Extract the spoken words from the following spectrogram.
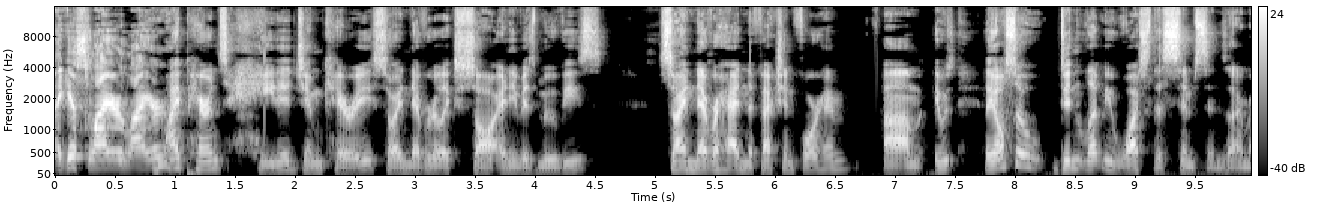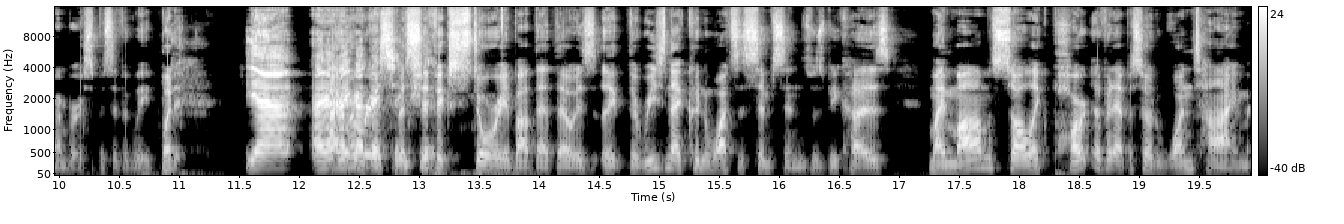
I guess Liar Liar. My parents hated Jim Carrey, so I never like saw any of his movies. So I never had an affection for him. Um, it was they also didn't let me watch The Simpsons. I remember specifically, but yeah, I, I, I, got remember that a same specific story about that though. Is like the reason I couldn't watch The Simpsons was because my mom saw like part of an episode one time,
